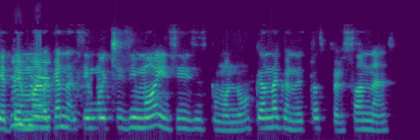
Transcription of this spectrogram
Que te marcan así muchísimo y sí dices como, no, ¿qué onda con estas personas?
